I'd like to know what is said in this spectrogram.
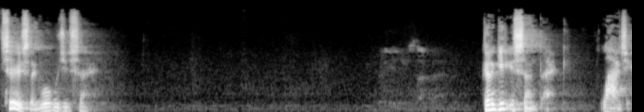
Seriously, what would you say? Gonna get your son back. Logic.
